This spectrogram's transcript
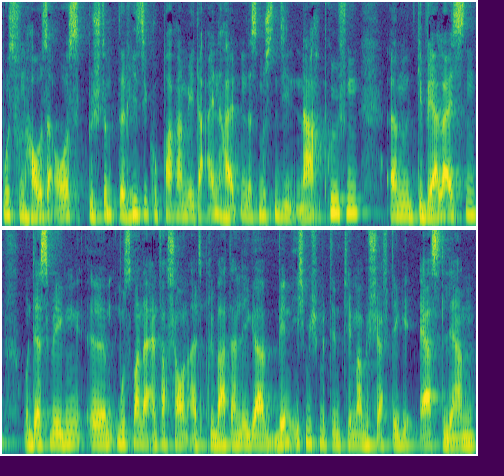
muss von Hause aus bestimmte Risikoparameter einhalten. Das müssen die nachprüfen, ähm, gewährleisten. Und deswegen muss man da einfach schauen als Privatanleger, wenn ich mich mit dem Thema beschäftige, erst lernen,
